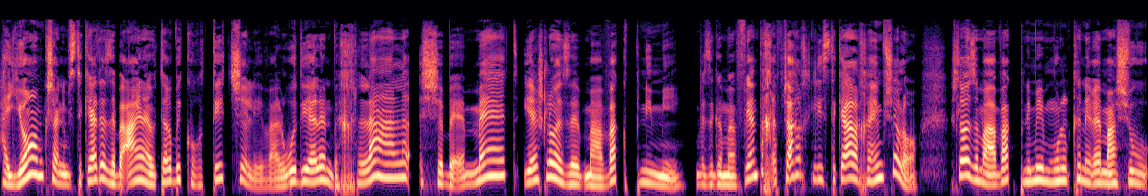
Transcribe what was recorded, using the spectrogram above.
שהיום, כשאני מסתכלת על זה בעין היותר ביקורתית שלי, ועל וודי אלן בכלל, שבאמת יש לו איזה מאבק פנימי, וזה גם מאפיין, אפשר להסתכל על החיים שלו, יש לו איזה מאבק פנימי מול כנראה משהו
